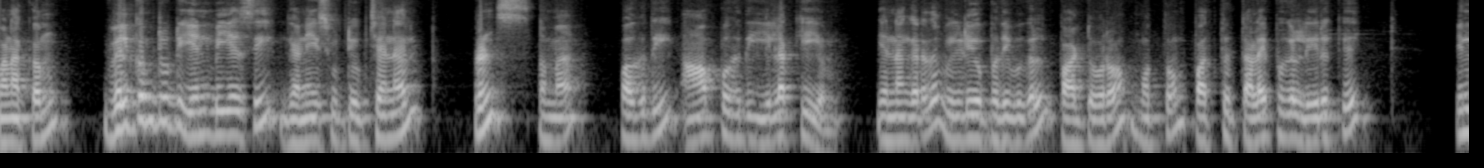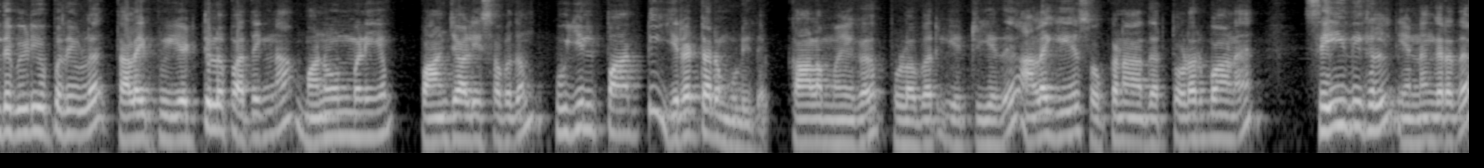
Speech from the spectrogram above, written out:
வணக்கம். Welcome to NPSC Ganesh YouTube channel friends நம்ம பகுதி ஆ பகுதி இலக்கியம் என்னங்கிறத வீடியோ பதிவுகள் பாட்டு வரோம். மொத்தம் பத்து தலைப்புகள் இருக்கு. இந்த வீடியோ பதிவில் தலைப்பு எட்டில் பார்த்தீங்கன்னா மனோன்மணியம் பாஞ்சாலி சபதம் குயில் பாட்டு இரட்டர மொழிதல் காலமேக புலவர் இயற்றியது அழகிய சொக்கநாதர் தொடர்பான செய்திகள் என்னங்கிறத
